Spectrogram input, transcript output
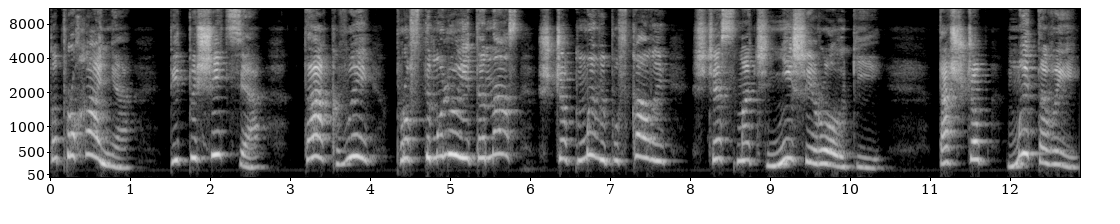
то прохання. Підпишіться, так ви простимулюєте нас, щоб ми випускали ще смачніші ролики. Та щоб ми та ви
